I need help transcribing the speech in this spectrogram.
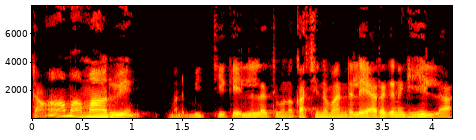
තාම අමාරුවෙන් මට පිටියක එල්ලලා තිබුණ කසින මණ්ඩලේ අරගෙන ගිහිල්ලා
